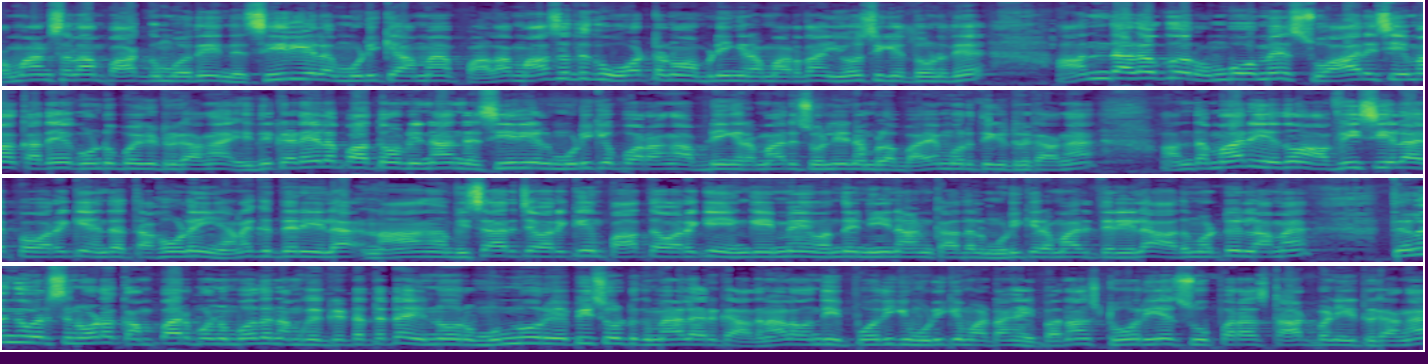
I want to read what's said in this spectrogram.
ரொமான்ஸ் எல்லாம் பார்க்கும்போது இந்த சீரியலை முடிக்காமல் பல மாதத்துக்கு ஓட்டணும் அப்படிங்கிற மாதிரி தான் யோசிக்க தோணுது. அந்த அளவுக்கு ரொம்பவுமே சுவாரஸ்யமாக கதையை கொண்டு போய்கிட்டு இருக்காங்க. இதுக்கிடையில் பார்த்தோம் அப்படின்னா இந்த சீரியல் முடிக்க போகிறாங்க அப்படிங்கிற மாதிரி சொல்லி நம்மளை பயமுறுத்திக்கிட்டு இருக்காங்க. அந்த மாதிரி எதுவும் அஃபீஷியலாக இப்போ வரைக்கும் எந்த தகவலும் எனக்கு தெரியல. நான் விசாரித்த வரைக்கும் பார்த்த வரைக்கும் எங்கேயுமே வந்து நீ நான் காதல் முடிக்கிற மாதிரி தெரியல. அது மட்டும் இல்லாமல் தெலுங்கு வெர்ஷனோட கம்பேர் பண்ணும்போது நமக்கு கிட்டத்தட்ட இன்னொரு முந்நூறு எபிசோடுக்கு மேலே இருக்குது அதனால் வந்து இப்போதைக்கு முடிக்க மாட்டாங்க. இப்போ தான் ஸ்டோரியே சூப்பராக ஸ்டார்ட் பண்ணிட்டு இருக்காங்க.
